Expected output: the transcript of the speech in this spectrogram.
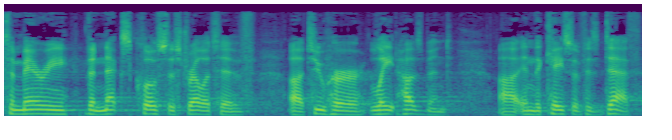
to marry the next closest relative uh, to her late husband uh, in the case of his death.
